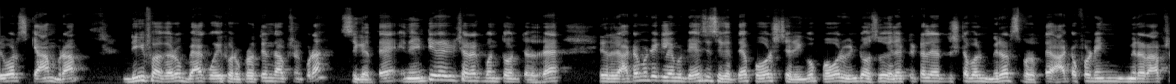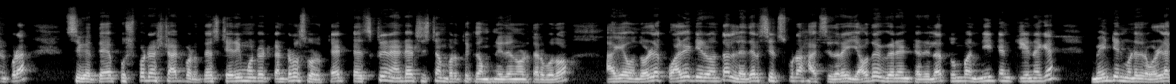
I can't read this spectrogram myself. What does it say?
reverse camera defogger back wiper ಪ್ರತಿಯೊಂದು ಆಪ್ಷನ್ ಕೂಡ ಸಿಗುತ್ತೆ. ಇನ್ನು ಇಂಟೀರಿಯರ್ ವಿಚಾರಕ್ಕೆ ಬಂತು ಅಂತ ಹೇಳಿದ್ರೆ, ಇದರಲ್ಲಿ ಆಟೋಮೆಟಿಕ್ ಲಿಮಿಟ್ ಎ ಸಿ ಸಿಗುತ್ತೆ power steering power windows electrical adjustable mirrors ಬರುತ್ತೆ ಆಟೋ ಫೋಲ್ಡಿಂಗ್ ಮಿರರ್ ಆಪ್ಷನ್ ಕೂಡ ಸಿಗುತ್ತೆ ಪುಷ್ಪಟನ್ ಸ್ಟಾರ್ಟ್ ಬರುತ್ತೆ ಸ್ಟೇರಿಂಗ್ ಮೌಂಟೆಡ್ ಕಂಟ್ರೋಲ್ಸ್ ಬರುತ್ತೆ. ಟಚ್ ಸ್ಕ್ರೀನ್ ಆಂಡ್ರಾಯ್ಡ್ ಸಿಸ್ಟಮ್ ಬರುತ್ತೆ ಕಂಪನಿ ಇದೆ ನೋಡ್ತಾ ಇರ್ಬೋದು. ಹಾಗೆ ಒಂದು ಒಳ್ಳೆ ಕ್ವಾಲಿಟಿ ಇರುವಂತ ಲೆದರ್ ಸೀಟ್ಸ್ ಕೂಡ ಹಾಕ್ಸಿದ್ದಾರೆ. ಯಾವುದೇ ವೇರಿಯಂಟ್ ಇರಲಿಲ್ಲ ತುಂಬಾ ನೀಟ್ ಅಂಡ್ ಕ್ಲೀನ್ ಆಗಿ ಮೇಂಟೈನ್ ಮಾಡಿದ್ರೆ ಒಳ್ಳೆ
